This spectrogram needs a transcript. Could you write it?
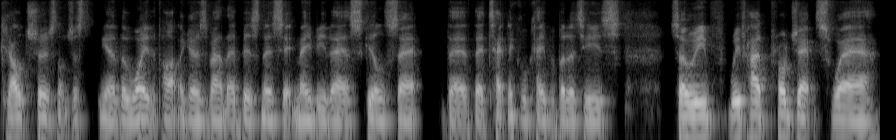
culture it's not just you know the way the partner goes about their business. It may be their skill set their their technical capabilities. So we've we've had projects where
